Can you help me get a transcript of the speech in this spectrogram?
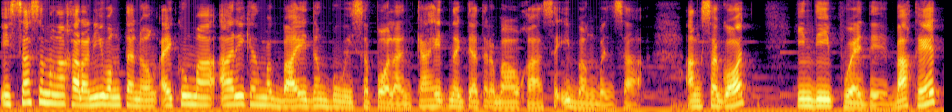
Isa sa mga karaniwang tanong ay kung maaari kang magbayad ng buwis sa Poland kahit nagtatrabaho ka sa ibang bansa. Ang sagot, hindi pwede. Bakit?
